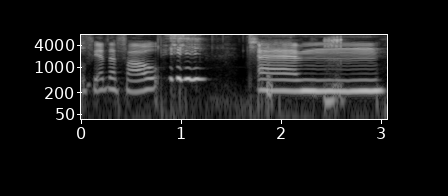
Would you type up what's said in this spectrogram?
Auf jeden Fall. ähm,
